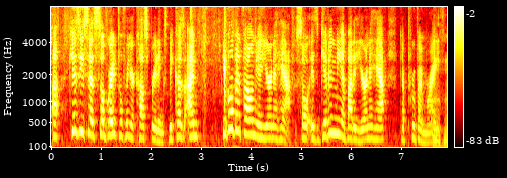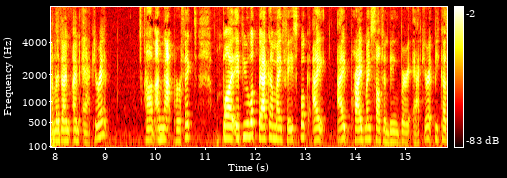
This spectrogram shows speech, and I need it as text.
Uh, Kizzy says, so grateful for your cusp readings because I'm. People have been following me a year and a half, so it's given me about a year and a half to prove I'm right and that I'm I'm accurate. Um, I'm not perfect, but if you look back on my Facebook, I I pride myself in being very accurate because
